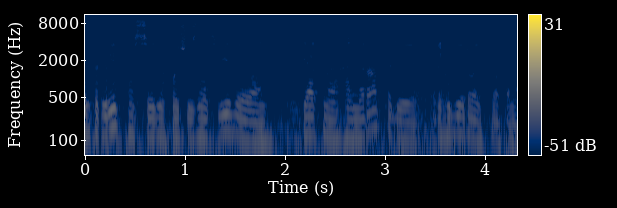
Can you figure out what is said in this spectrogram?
Всім привіт! Сьогодні хочу зняти відео, як на генераторі регулювати клапана.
